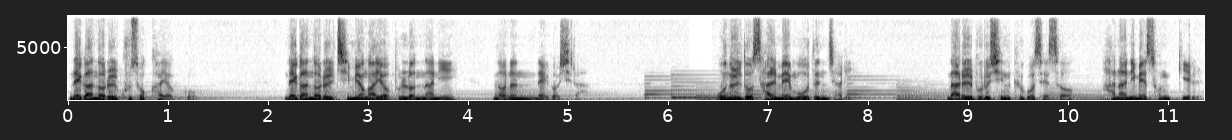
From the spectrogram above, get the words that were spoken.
내가 너를 구속하였고 내가 너를 지명하여 불렀나니 너는 내 것이라. 오늘도 삶의 모든 자리 나를 부르신 그곳에서 하나님의 손길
